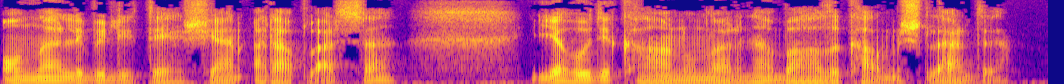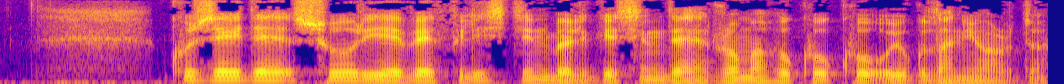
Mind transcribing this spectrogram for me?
Onlarla birlikte yaşayan Araplarsa Yahudi kanunlarına bağlı kalmışlardı. Kuzeyde Suriye ve Filistin bölgesinde Roma hukuku uygulanıyordu.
